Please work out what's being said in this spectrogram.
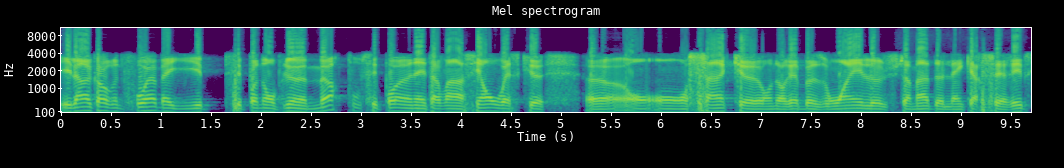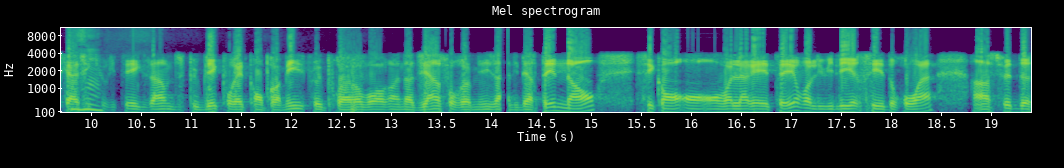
Et là, encore une fois, ben, il est c'est pas non plus un meurtre ou c'est pas une intervention où est-ce que euh, on, sent qu'on aurait besoin là, justement de l'incarcérer parce que la mhm. sécurité, exemple, du public pourrait être compromise, il pourrait avoir une audience pour remise en liberté. Non, c'est qu'on on, va l'arrêter, on va lui lire ses droits. Ensuite de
